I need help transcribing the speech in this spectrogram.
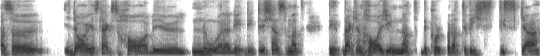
Alltså, i dagens läge så har vi ju några... Det, det, det känns som att det verkligen har gynnat det korporativistiska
